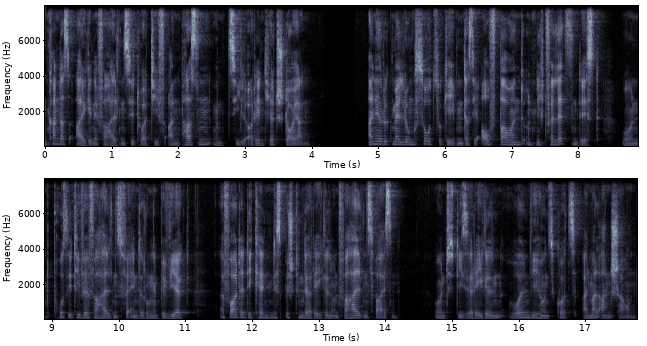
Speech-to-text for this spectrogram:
und kann das eigene Verhalten situativ anpassen und zielorientiert steuern. Eine Rückmeldung so zu geben, dass sie aufbauend und nicht verletzend ist, und positive Verhaltensveränderungen bewirkt, erfordert die Kenntnis bestimmter Regeln und Verhaltensweisen. Und diese Regeln wollen wir uns kurz einmal anschauen.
